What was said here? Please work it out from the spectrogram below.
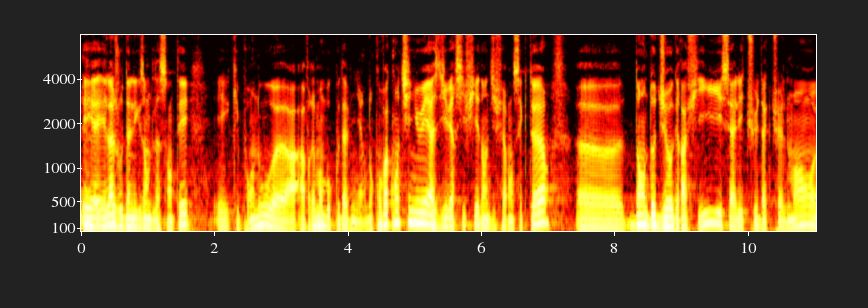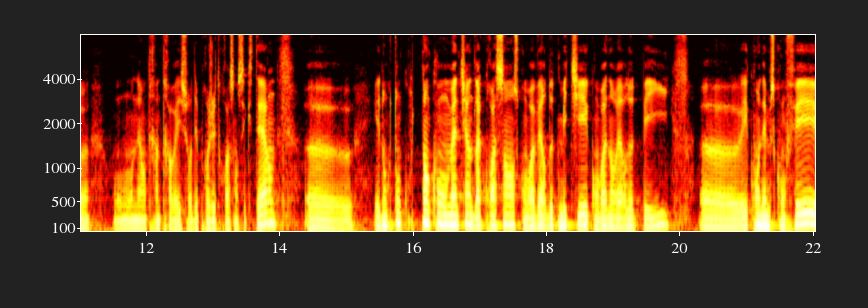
Et, là, je vous donne l'exemple de la santé, et qui pour nous euh, a, vraiment beaucoup d'avenir. Donc on va continuer à se diversifier dans différents secteurs, euh, dans d'autres géographies, c'est à l'étude actuellement. Euh, on est en train de travailler sur des projets de croissance externe. et donc tant qu'on maintient de la croissance, qu'on va vers d'autres métiers, qu'on va dans vers d'autres pays, et qu'on aime ce qu'on fait,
